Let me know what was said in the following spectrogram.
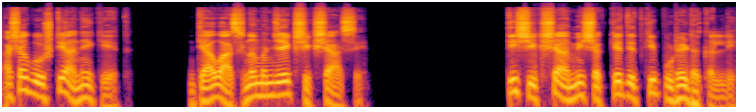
अशा गोष्टी अनेक आहेत. त्या वाचणं म्हणजे एक शिक्षा असे. ती शिक्षा मी शक्य तितकी पुढे ढकलली.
